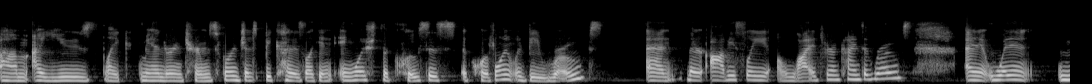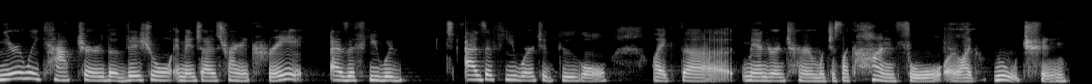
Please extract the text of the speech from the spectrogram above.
um, I used like Mandarin terms for just because, like in English, the closest equivalent would be robes. And there are obviously a lot of different kinds of robes, and it wouldn't nearly capture the visual image I was trying to create as if you would as if you were to Google like the Mandarin term, which is like Hanfu or like ruqun.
